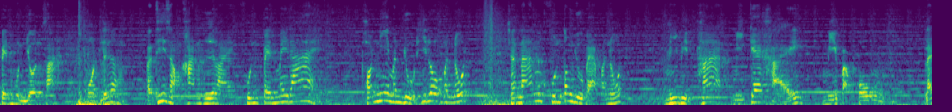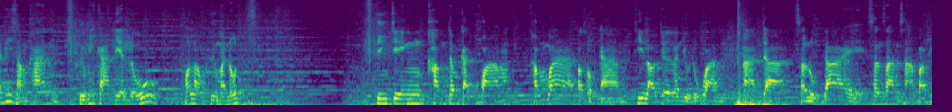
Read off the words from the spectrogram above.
เป็นหุ่นยนต์ซะหมดเรื่อง แต่ที่สำคัญคืออะไร คุณเป็นไม่ได้ เพราะนี่มันอยู่ที่โลกมนุษย์ ฉะนั้นคุณต้องอยู่แบบมนุษย์ มีผิดพลาด มีแก้ไข มีปรับปรุง และที่สำคัญคือมีการเรียนรู้ เพราะเราคือมนุษย์ จริงๆคำจำกัดความคำว่าประสบการณ์ที่เราเจอกันอยู่ทุกวันอาจจะสรุปได้สั้นๆ 3 ประเภ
